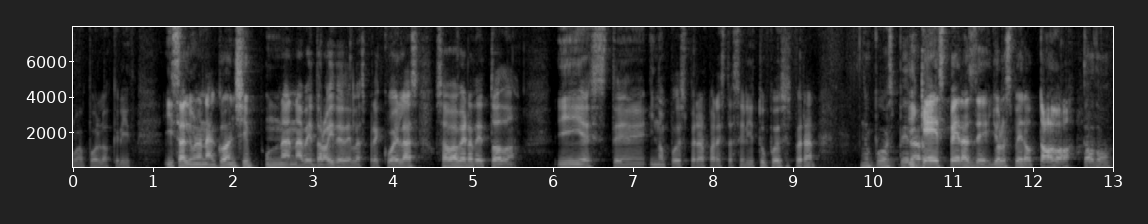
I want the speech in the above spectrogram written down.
o Apollo Creed. Y sale una gunship, una nave droide de las precuelas, o sea, va a haber de todo. Y este y no puedo esperar para esta serie. ¿Tú puedes esperar? No puedo ¿Y esperar qué esperas de? Yo lo espero todo. todo.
